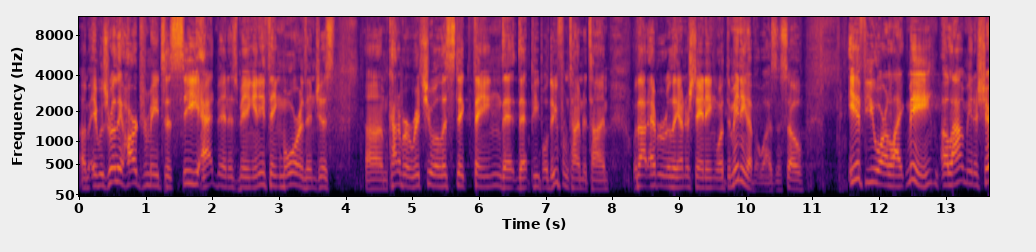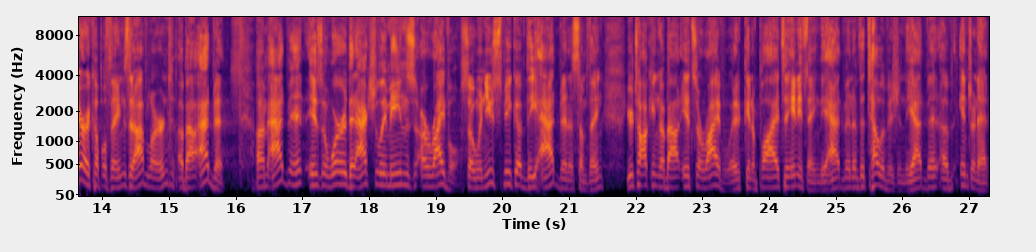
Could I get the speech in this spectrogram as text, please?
um, it was really hard for me to see Advent as being anything more than just um, kind of a ritualistic thing that, that people do from time to time without ever really understanding what the meaning of it was. And so, if you are like me, allow me to share a couple things that I've learned about Advent. Um, Advent is a word that actually means arrival. So when you speak of the advent of something, you're talking about its arrival. It can apply to anything the advent of the television, the advent of internet.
